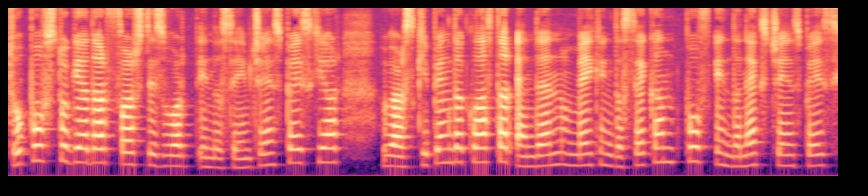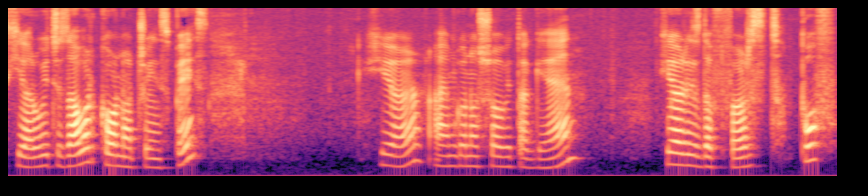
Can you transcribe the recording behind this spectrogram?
Two puffs together. First is worked in the same chain space here. We are skipping the cluster and then making the second puff in the next chain space here which is our corner chain space. Here I'm gonna show it again. Here is the first puff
